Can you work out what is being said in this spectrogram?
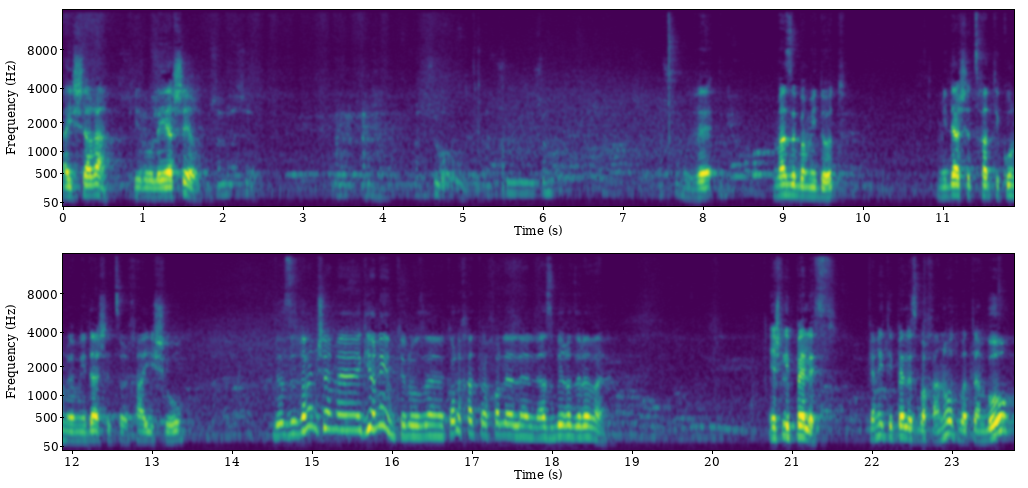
הישרה, כאילו ליישר. ומה זה במידות? מידה שצריכה תיקון ומידה שצריכה אישור. זה, זה דברים שהם אה, הגיוניים, כאילו זה, כל אחד פה יכול להסביר את זה לבד. יש לי פלס, קניתי פלס בחנות, בטמבור,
